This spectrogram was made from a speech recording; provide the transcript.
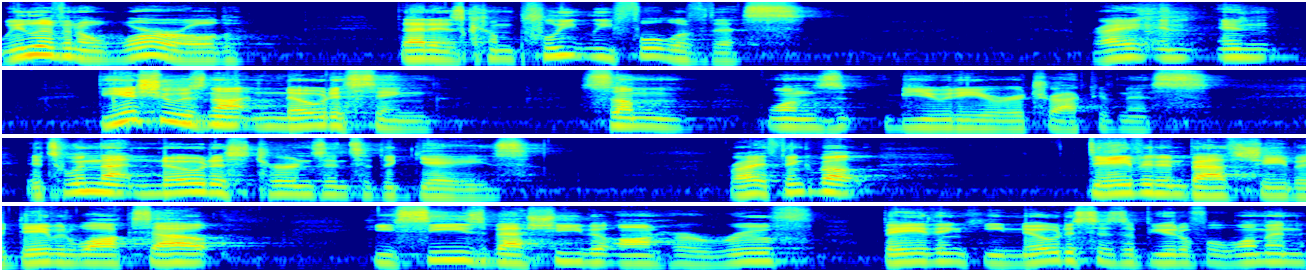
We live in a world that is completely full of this. Right? And, and the issue is not noticing someone's beauty or attractiveness. It's when that notice turns into the gaze. Right? Think about David and Bathsheba. David walks out, he sees Bathsheba on her roof bathing, he notices a beautiful woman.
